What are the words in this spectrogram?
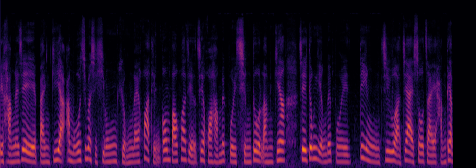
伫行的即个班机啊，啊，毋过即马是希望向来法庭讲，包括着即个华航要飞青岛、南京，即中营要飞郑州啊，遮个所在航点，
